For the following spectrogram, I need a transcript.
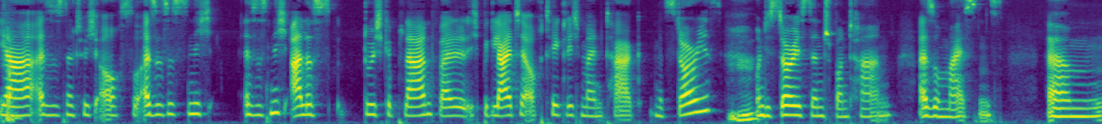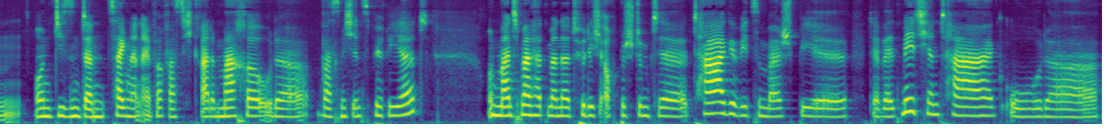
Ja, also es ist natürlich auch so. Also es ist nicht, es ist nicht alles durchgeplant, weil ich begleite auch täglich meinen Tag mit Stories mhm. und die Stories sind spontan, also meistens. Ähm, und die sind dann, zeigen dann einfach, was ich gerade mache oder was mich inspiriert. Und manchmal hat man natürlich auch bestimmte Tage, wie zum Beispiel der Weltmädchentag oder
